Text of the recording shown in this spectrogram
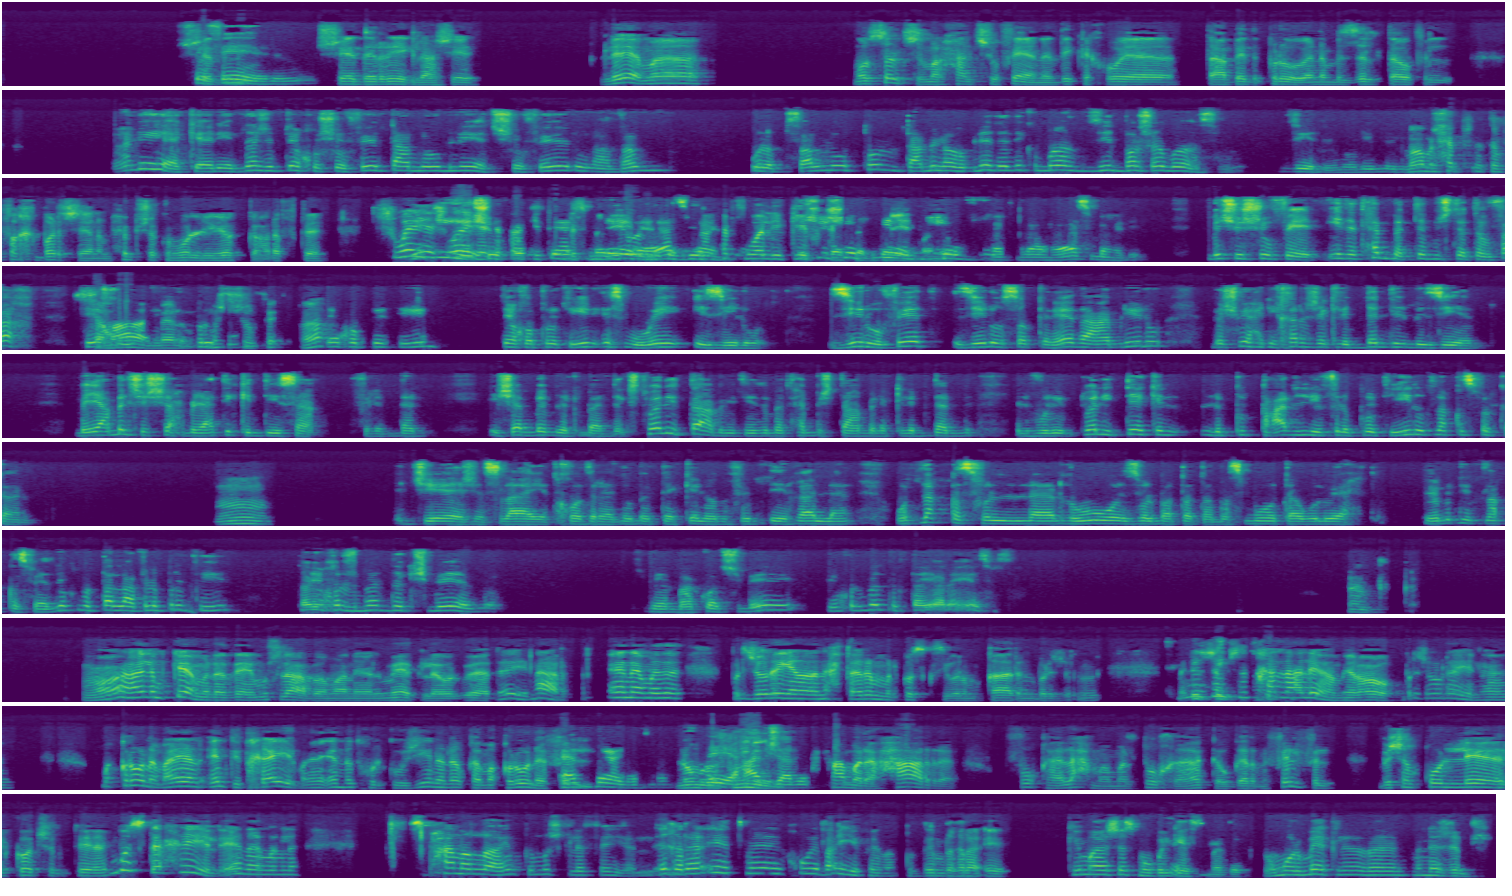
شاد شاد الريقل عشان لا ما ما وصلتش لمرحلة شوفان هذيك أخويا تاع عباد pro. أنا مازلت تو في ال... عليه يا كريم. نجم تاخذ شوفير تعملوا omelette ال chou-fleur والعظم والبصل والثوم تعملها اومليت هذيك ما تزيد برشا masse. تزيد. ما بنحبش شوفير نتنفخ برشا. أنا ما نكون نولي يكا عرفت؟ مليون كاسمية وتبدي اسمعني نحب نولي مش كيف شوف راها اسمعني مش الشوفان إذا تحب تمش تتنفخ تأخذ بروتين. تأخذ بروتين. تأخذ بروتين اسمه whey isolate. zero fat zero سكر. هذا عاملينه باش واحد يخرجك البدن المزيان. ما يعملش الشحم يعطيك ال dessin في البدن يشبب لك بدنك تولي تعمل إذا ما تحبش تعمل لك البدن ال volume تولي تاكل تعلي في البروتين وتنقص في ال carb. امم الدجاج سلايط خضرة هذوما تاكلهم فهمتني غلة. وتنقص في الرز والبطاطا مسموطة والواحد. فهمتني تنقص في هذوك وتطلع في البروتين. تو يخرج بدك شباب. شباب مع كوت شباب يخرج بدك طيارة ياسر فهمت ما علم كامل هذا مش لعبة معناها الماكلة والواحد اي نعرف. أنا ما- برجوليا أنا نحترم الكسكسي والمقارن برجول ما نجمش نتخلى عليهم يا رعوق برجوليا مقرونة. معايا أنت تخيل معايا أن ندخل كوجينة نلقى مقرونة فل أسمعني نمرة اثنين. حاجة حمرا حارة. فوقها لحمة ملطوخة هكا وقرن فلفل. باش نقول لا الكوتش بتاعي مستحيل. أنا من... سبحان الله يمكن مشكلة فيا. الإغراءات ما خويا ضعيف أنا قدام الإغراءات. كيما شو اسمه بالقاسم هذاك. امور ماكلة ما نجمش.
